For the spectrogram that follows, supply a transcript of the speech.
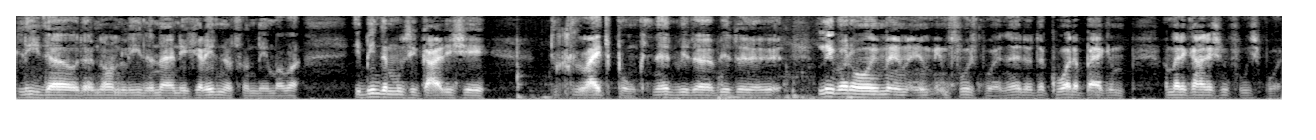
Lieder oder Non-Lieder, nein, ich rede nicht von dem, aber ich bin der musikalische Leitpunkt, nicht wie der, wie der Libero im, im, im, Fußball, nicht? oder der Quarterback im amerikanischen Fußball.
